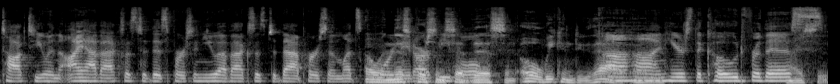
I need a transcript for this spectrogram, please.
talk to you, and I have access to this person, you have access to that person. Let's oh, and coordinate this person said this, and oh, we can do that. Uh huh. and- And here's the code for this. I see.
